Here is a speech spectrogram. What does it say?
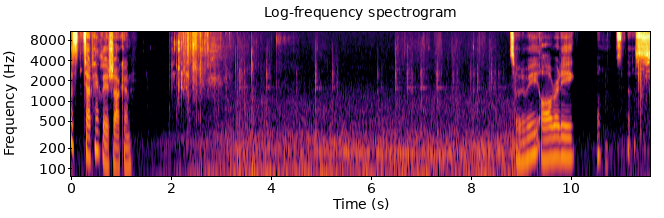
Yeah, I guess it's technically a shotgun. So do we already... Oh, what's this?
